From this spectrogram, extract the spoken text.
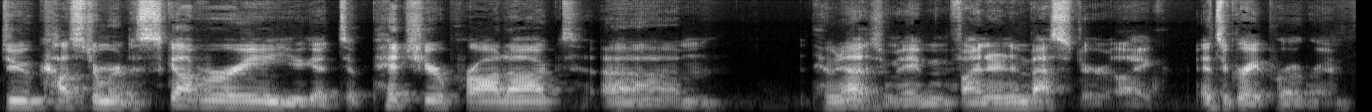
do customer discovery. You get to pitch your product. Um, who knows? You may even find an investor. Like it's a great program.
